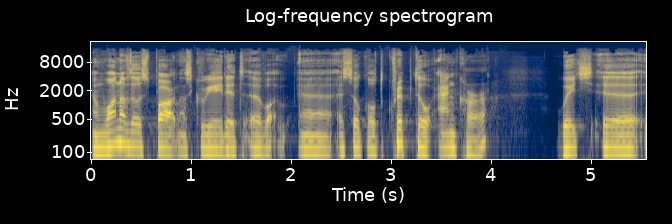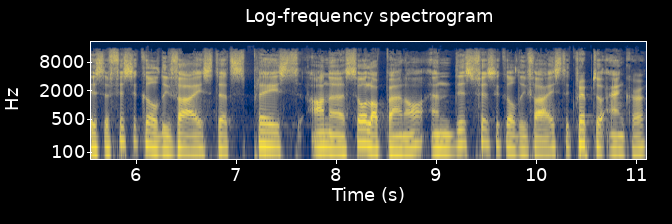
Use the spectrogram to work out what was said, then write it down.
and one of those partners created a, a so-called crypto anchor, which uh, is a physical device that's placed on a solar panel. And this physical device, the crypto anchor,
